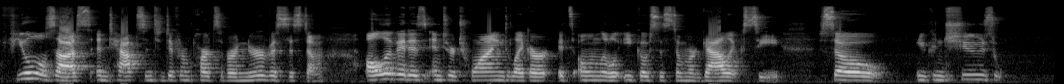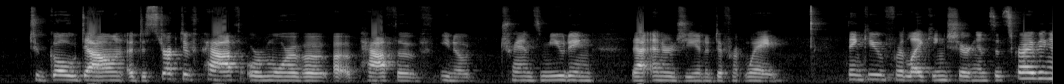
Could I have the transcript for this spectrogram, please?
fuels us and taps into different parts of our nervous system. All of it is intertwined like our its own little ecosystem or galaxy. So you can choose to go down a destructive path or more of a, a path of, you know, transmuting that energy in a different way. Thank you for liking, sharing, and subscribing.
